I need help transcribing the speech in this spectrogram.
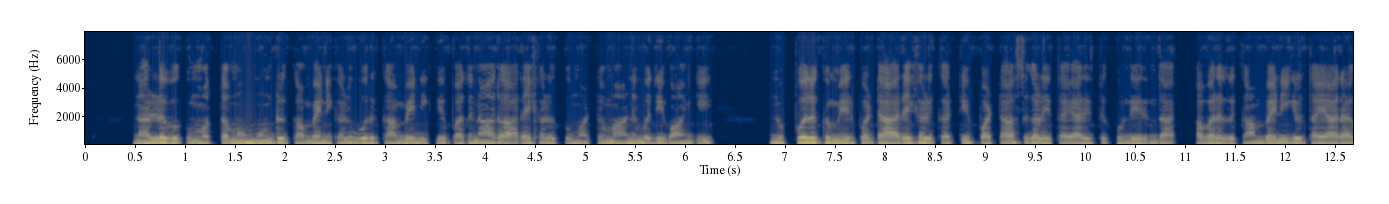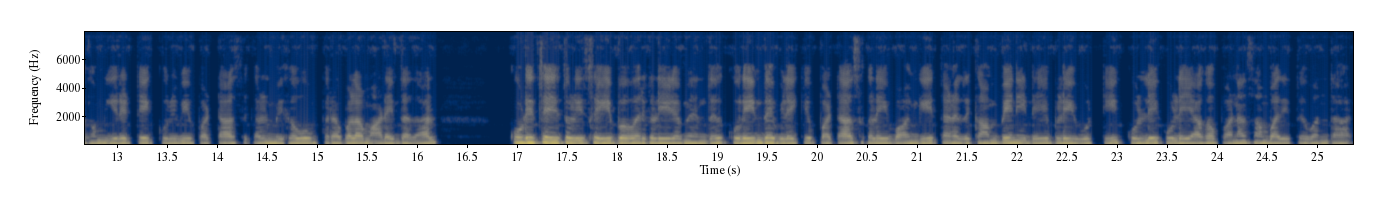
நல்லவுக்கு மொத்தமும் மூன்று கம்பெனிகள். ஒரு கம்பெனிக்கு பதினாறு அறைகளுக்கு மட்டும் அனுமதி வாங்கி முப்பதுக்கும் மேற்பட்ட அறைகள் கட்டி பட்டாசுகளை தயாரித்துக் கொண்டிருந்தார். அவரது கம்பெனியில் தயாராகும் இரட்டை குருவி பட்டாசுகள் மிகவும் பிரபலம் அடைந்ததால் குடிசை தொழில் செய்பவர்களிடமிருந்து குறைந்த விலைக்கு பட்டாசுகளை வாங்கி தனது கம்பெனி லேபிளை ஒட்டி கொள்ளை கொள்ளையாக பணம் சம்பாதித்து வந்தார்.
